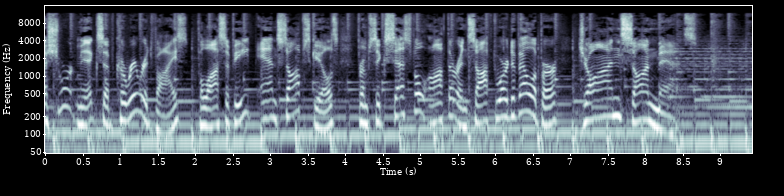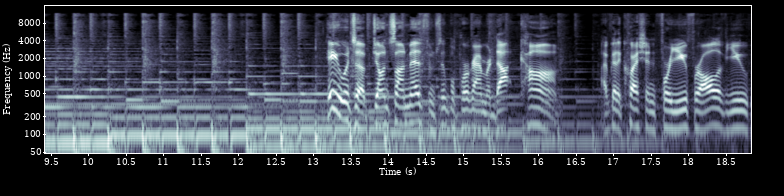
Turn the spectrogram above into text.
a short mix of career advice, philosophy, and soft skills from successful author and software developer John Sonmez. Hey, what's up? John Sonmez from simpleprogrammer.com. I've got a question for you, for all of you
